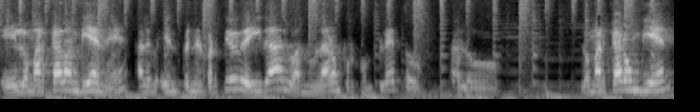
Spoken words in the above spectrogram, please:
eh, lo marcaban bien, ¿eh? En, en el partido de ida lo anularon por completo. O sea, lo, lo marcaron bien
